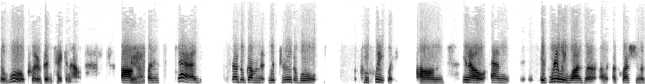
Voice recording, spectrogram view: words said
the rule could have been taken out. Um, Yeah. But instead, the federal government withdrew the rule completely. Um, you know, and it really was a, a, a question of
